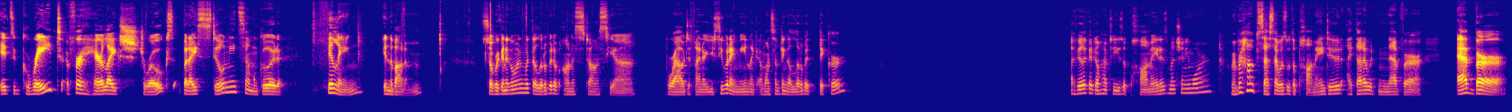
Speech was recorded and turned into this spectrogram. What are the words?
It's great for hair-like strokes, but I still need some good filling in the bottom. So we're gonna go in with a little bit of Anastasia brow definer. You see what I mean? Like I want something a little bit thicker. I feel like I don't have to use a pomade as much anymore. Remember how obsessed I was with a pomade, dude? I thought I would never, ever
